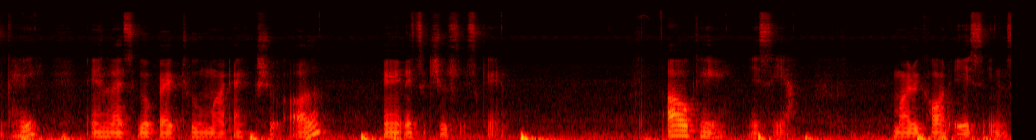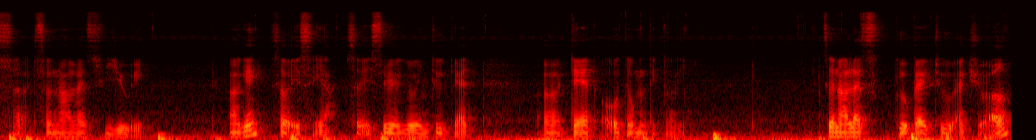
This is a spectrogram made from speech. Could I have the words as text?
okay. And let's go back to my SQL and execute this again okay it's here. My record is insert. So now let's view it. Okay so it's here. So it's we're going to get uh, that automatically. So now let's go back to SQL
